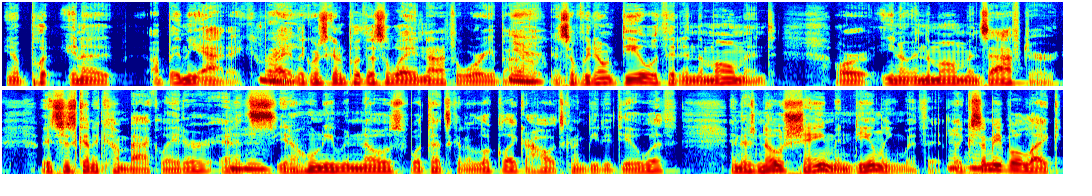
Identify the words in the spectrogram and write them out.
you know, put in a, up in the attic, right? Right. Like we're just going to put this away and not have to worry about Yeah. it. And so if we don't deal with it in the moment or, you know, in the moments after, it's just going to come back later. And it's, Mm-hmm. you know, who even knows what that's going to look like or how it's going to be to deal with. And there's no shame in dealing with it. Like some people like,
